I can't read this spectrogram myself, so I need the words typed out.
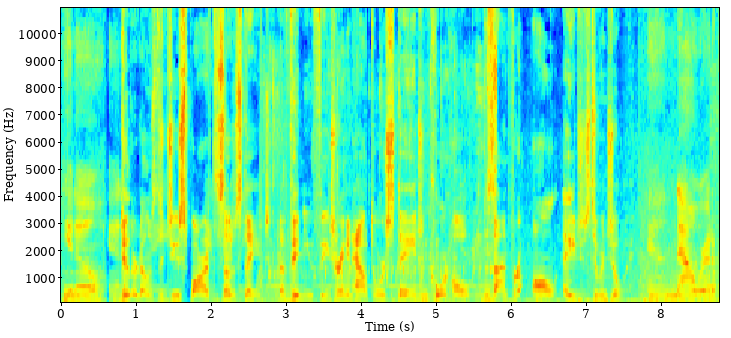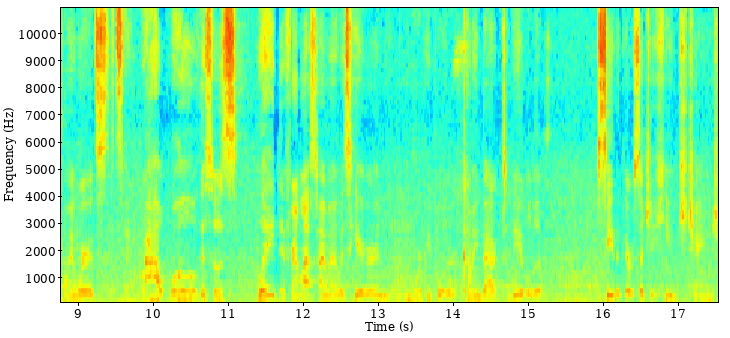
you know. And Dillard owns the Juice Bar at the Soda Stage, a venue featuring an outdoor stage and cornhole designed for all ages to enjoy. And now we're at a point where it's it's like, wow, whoa, this was way different last time I was here, and more people are coming back to be able to see that there was such a huge change.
